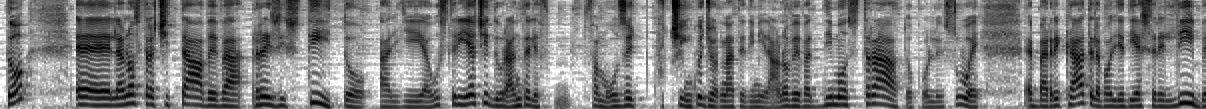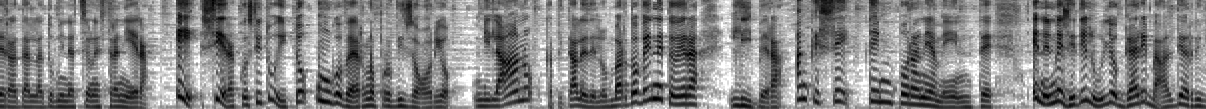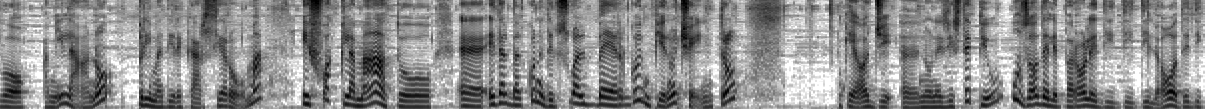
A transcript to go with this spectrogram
eh, la nostra città aveva resistito agli austriaci durante le famose cinque giornate di Milano, aveva dimostrato con le sue eh, barricate la voglia di essere libera dalla dominazione straniera e si era costituito un governo provvisorio. Milano, capitale del Lombardo-Veneto, era libera, anche se temporaneamente, e nel mese di luglio Garibaldi arrivò a Milano prima di recarsi a Roma e fu acclamato eh, e dal balcone del suo albergo in pieno centro che oggi eh, non esiste più, usò delle parole di, di, di lode di,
